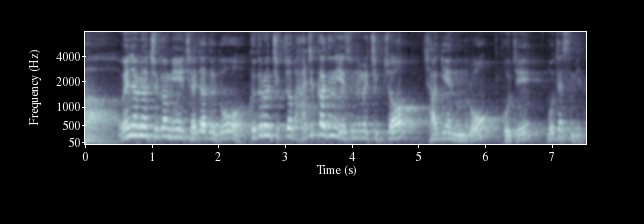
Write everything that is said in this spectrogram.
아, 왜냐하면 지금 이 제자들도 그들은 직접 아직까지는 예수님을 직접 자기의 눈으로 보지 못했습니다.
